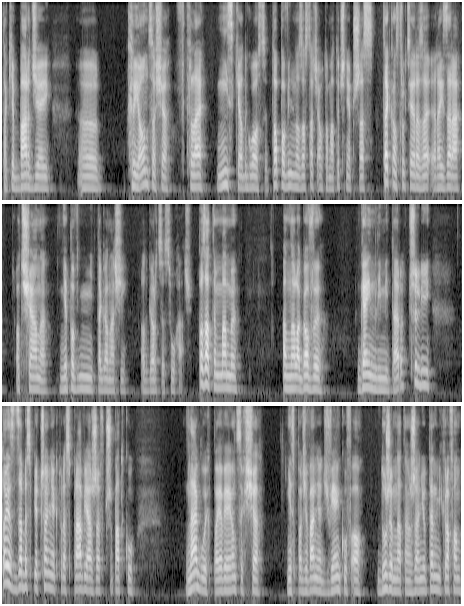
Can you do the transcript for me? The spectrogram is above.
takie bardziej e, kryjące się w tle niskie odgłosy. To powinno zostać automatycznie przez te konstrukcje Raze- Razera odsiane. Nie powinni tego nasi odbiorcy słuchać. Poza tym mamy analogowy gain limiter, czyli to jest zabezpieczenie, które sprawia, że w przypadku nagłych, pojawiających się niespodziewanie dźwięków o dużym natężeniu, ten mikrofon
